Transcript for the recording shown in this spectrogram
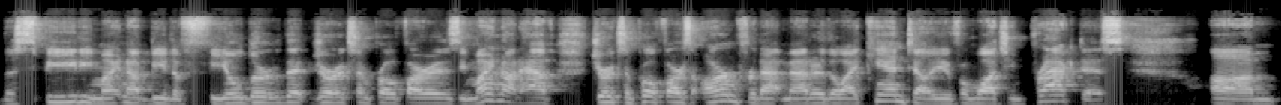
the speed. He might not be the fielder that Jurickson Profar is. He might not have Jurickson Profar's arm for that matter, though I can tell you from watching practice. Um,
